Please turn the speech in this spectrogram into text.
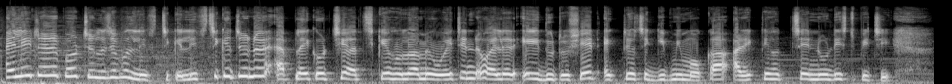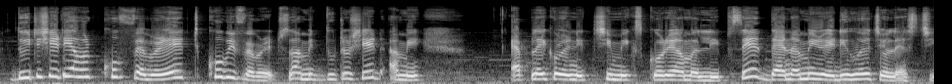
হাইলাইটারের পর চলে যাব লিপস্টিকে লিপস্টিকের জন্য অ্যাপ্লাই করছি আজকে হলো আমি ওয়েট অ্যান্ড অয়েলের এই দুটো শেড একটি হচ্ছে গিভমি মকা আর একটি হচ্ছে নুডিস্ট পিচি দুইটি শেডই আমার খুব ফেভারেট খুবই ফেভারেট সো আমি দুটো শেড আমি অ্যাপ্লাই করে নিচ্ছি মিক্স করে আমার লিপসে দেন আমি রেডি হয়ে চলে আসছি।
